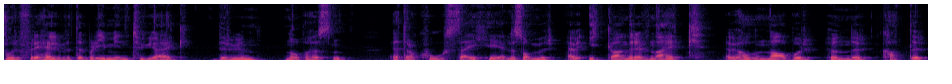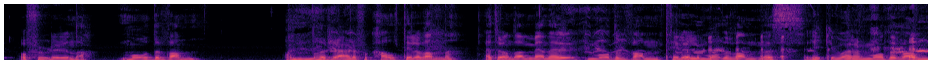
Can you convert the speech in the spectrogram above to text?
Hvorfor i helvete blir min tujahekk brun nå på høsten? Etter å ha kost seg i hele sommer. Jeg vil ikke ha en revna hekk. Jeg vil holde naboer, hunder, katter og fugler unna. Må det vann? Og når er det for kaldt til å vanne? Jeg tror han da mener må det vann til, eller må det vannes? Ikke bare må det vann,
